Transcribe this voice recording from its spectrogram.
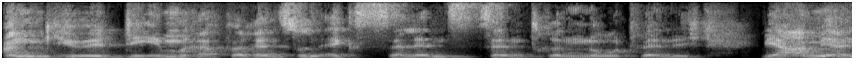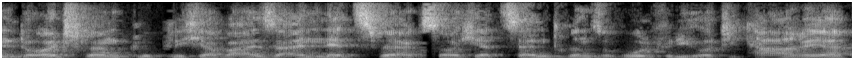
Angioedem, Referenz- und Exzellenzzentren notwendig. Wir haben ja in Deutschland glücklicherweise ein Netzwerk solcher Zentren, sowohl für die Urtikarier,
